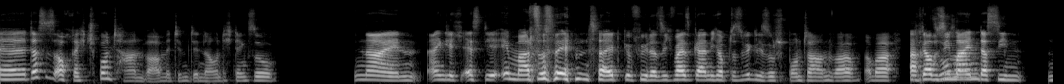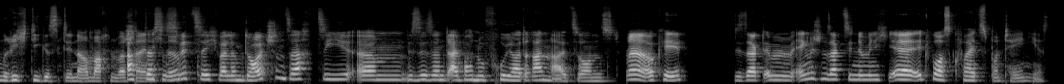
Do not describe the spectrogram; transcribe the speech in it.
äh, dass es auch recht spontan war mit dem Dinner. Und ich denke so, nein, eigentlich esst ihr immer zur selben Zeitgefühl. Also ich weiß gar nicht, ob das wirklich so spontan war. Aber ich Ach, glaube, so sie meinen, dass sie ein, ein richtiges Dinner machen Ach, wahrscheinlich. das ist ne? witzig, weil im Deutschen sagt sie, ähm, sie sind einfach nur früher dran als sonst. Ah, okay. Sie sagt, im Englischen sagt sie nämlich, äh, it was quite spontaneous.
